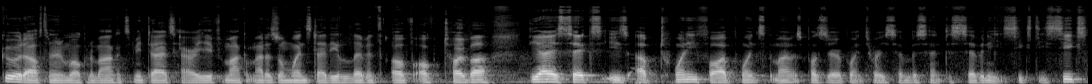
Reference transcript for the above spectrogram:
Good afternoon and welcome to Markets Midday. It's Harry here for Market Matters on Wednesday, the 11th of October. The ASX is up 25 points at the moment, it's plus 0.37% to 70.66.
